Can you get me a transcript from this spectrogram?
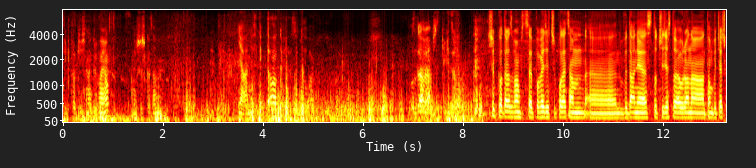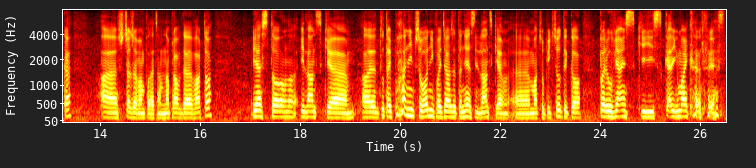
TikToki się nagrywają, nie przeszkadzamy. Ja nie z TikToka, ja z YouTube'a. Pozdrawiam wszystkich widzów. Szybko teraz Wam chcę powiedzieć, czy polecam e, wydanie 130 euro na tą wycieczkę. E, szczerze Wam polecam, naprawdę warto. Jest to no, irlandzkie, ale tutaj pani przewodnik powiedziała, że to nie jest irlandzkie e, Machu Picchu, tylko peruwiański Skellig Michael to jest.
